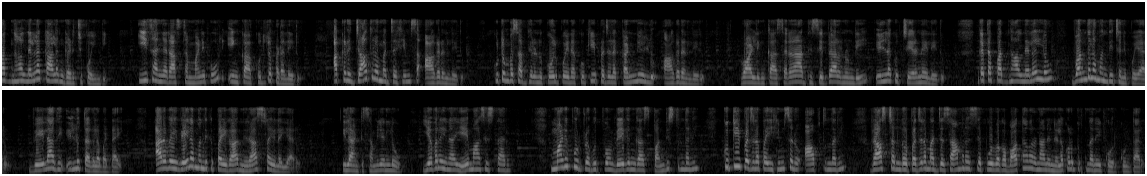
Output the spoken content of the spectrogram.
పద్నాలుగు నెలల కాలం గడిచిపోయింది. ఈశాన్య రాష్ట్రం మణిపూర్ ఇంకా కుదుటపడలేదు. అక్కడి జాతుల మధ్య హింస ఆగడం లేదు. కుటుంబ సభ్యులను కోల్పోయిన కుకీ ప్రజల కన్నీళ్ళు ఆగడం లేదు. వాళ్ళింకా శరణార్థి శిబిరాల నుండి ఇళ్ళకు చేరనే లేదు. గత పద్నాలుగు నెలల్లో వందల మంది చనిపోయారు. వేలాది ఇళ్ళు తగలబడ్డాయి. అరవై వేల మందికి పైగా నిరాశ్రయులయ్యారు. ఇలాంటి సమయంలో ఎవరైనా ఏమాశిస్తారు మణిపూర్ ప్రభుత్వం వేగంగా స్పందిస్తుందని కుకీ ప్రజలపై హింసను ఆపుతుందని రాష్ట్రంలో ప్రజల మధ్య సామరస్యపూర్వక వాతావరణాన్ని నెలకొల్పుతుందని కోరుకుంటారు.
